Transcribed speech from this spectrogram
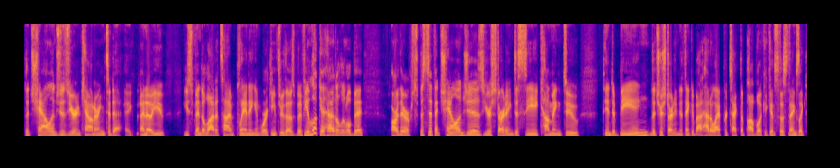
the challenges you're encountering today, I know you you spend a lot of time planning and working through those. But if you look ahead a little bit, are there specific challenges you're starting to see coming to into being that you're starting to think about how do I protect the public against those things? Like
